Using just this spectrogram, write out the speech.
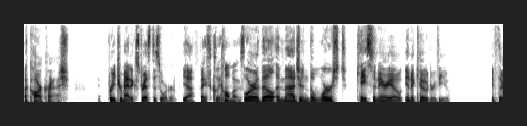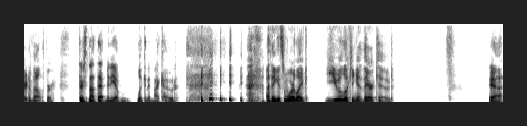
a car crash. Pre traumatic stress disorder. Yeah. Basically, almost. Or they'll imagine the worst case scenario in a code review if they're a developer. There's not that many of them looking at my code. I think it's more like you looking at their code. Yeah.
